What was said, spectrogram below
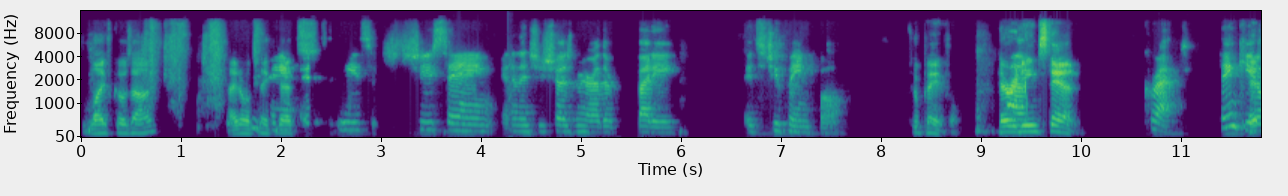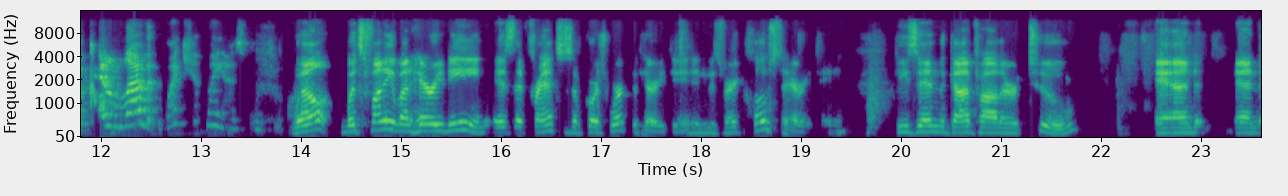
life goes on. I don't think that's It's- he's she's saying, and then she shows me her other buddy. It's too painful. too painful. Harry Uh, Dean Stanton. Correct. Thank you. I love it. Why can't my husband? Well, what's funny about Harry Dean is that Francis, of course, worked with Harry Dean and he was very close to Harry Dean. He's in The Godfather 2. And and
